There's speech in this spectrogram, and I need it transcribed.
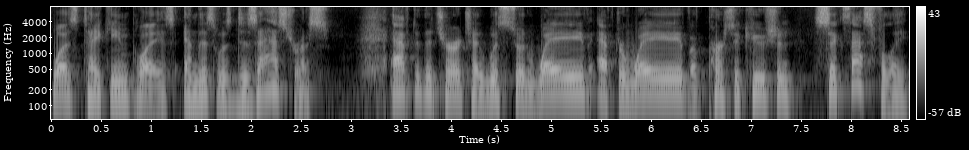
was taking place, and this was disastrous. After the church had withstood wave after wave of persecution successfully,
